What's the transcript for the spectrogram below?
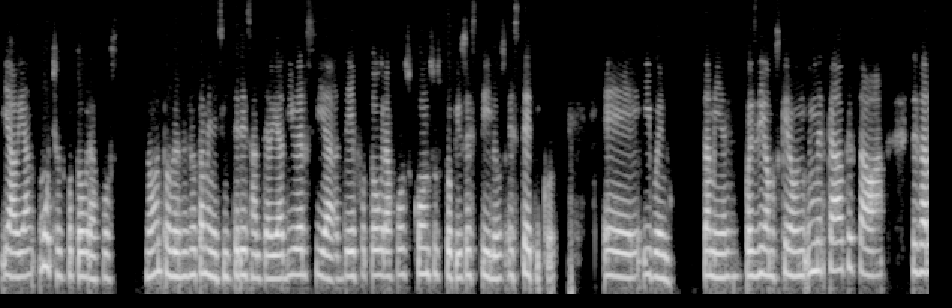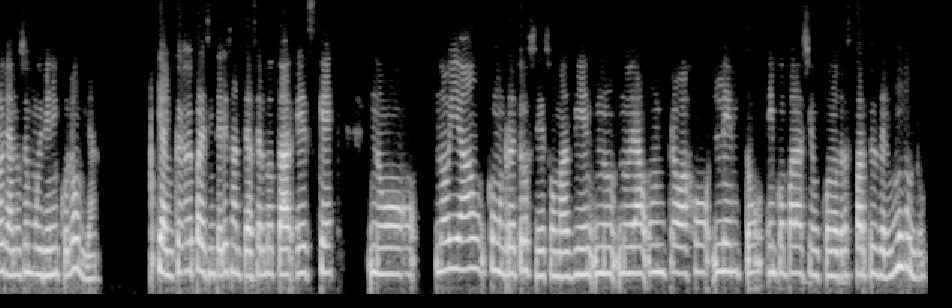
Y había muchos fotógrafos, ¿no? Entonces, eso también es interesante. Había diversidad de fotógrafos con sus propios estilos estéticos. Eh, y bueno, también, pues digamos que era un, un mercado que estaba desarrollándose muy bien en Colombia. Y algo que me parece interesante hacer notar es que no, no había como un retroceso, más bien no, no era un trabajo lento en comparación con otras partes del mundo.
